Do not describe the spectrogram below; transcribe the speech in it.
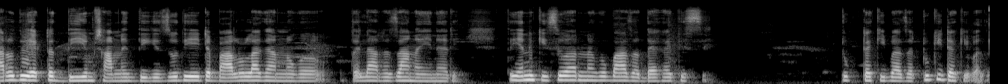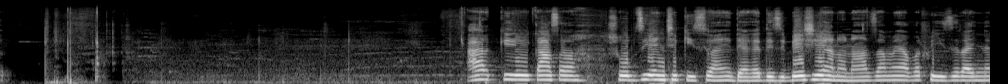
আরও দুই একটা দিম সামনের দিকে। যদি এটা ভালো লাগে আর নগো তাহলে আর জানাই না রে। তো এনে কিছু আর না বাজার দেখাইতেছি। টুকটাকি বাজার, টুকিটাকি বাজার। আর কি কাঁচা সবজি আনছে, কিছু আনি দেখা দিয়েছি। বেশি আনো না জামাই আবার ফ্রিজের আইন না,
